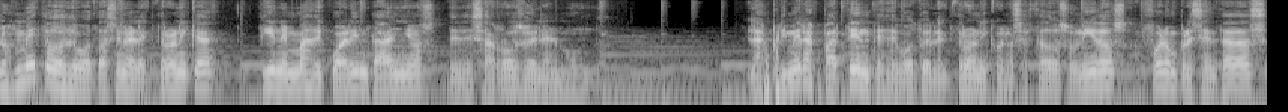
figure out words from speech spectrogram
Los métodos de votación electrónica tienen más de 40 años de desarrollo en el mundo. Las primeras patentes de voto electrónico en los Estados Unidos fueron presentadas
